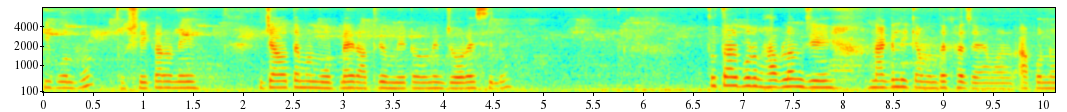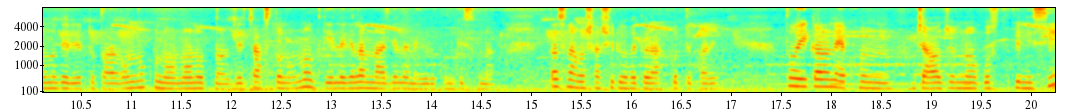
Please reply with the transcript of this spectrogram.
কি বলব? তো সেই কারণে যাও তেমন মোট নাই, রাত্রেও মেয়েটার অনেক জ্বর ছিল তো তারপরে ভাবলাম যে না গেলেই কেমন দেখা যায়? আমার আপন ননদের, এটা তো আর অন্য কোনো ননদ না, যে চাস্ত ননদ, গেলে গেলাম, না গেলে না, এরকম কিছু না। তাছাড়া আমার শাশুড়িও হয়তো রাগ করতে পারে। তো এই কারণে এখন যাওয়ার জন্য প্রস্তুতি নিছি।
